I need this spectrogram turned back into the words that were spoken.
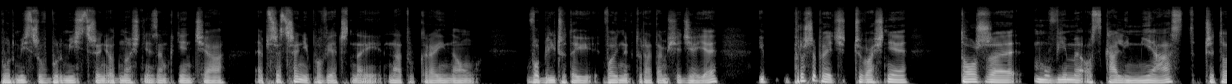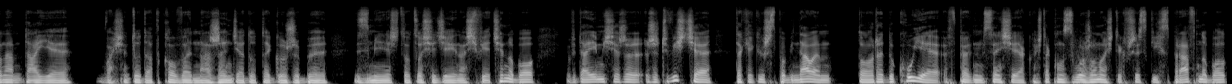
burmistrzów, burmistrzyń odnośnie zamknięcia przestrzeni powietrznej nad Ukrainą w obliczu tej wojny, która tam się dzieje. I proszę powiedzieć, czy właśnie to, że mówimy o skali miast, czy to nam daje właśnie dodatkowe narzędzia do tego, żeby zmieniać to, co się dzieje na świecie? No bo wydaje mi się, że rzeczywiście, tak jak już wspominałem, to redukuje w pewnym sensie jakąś taką złożoność tych wszystkich spraw, no bo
